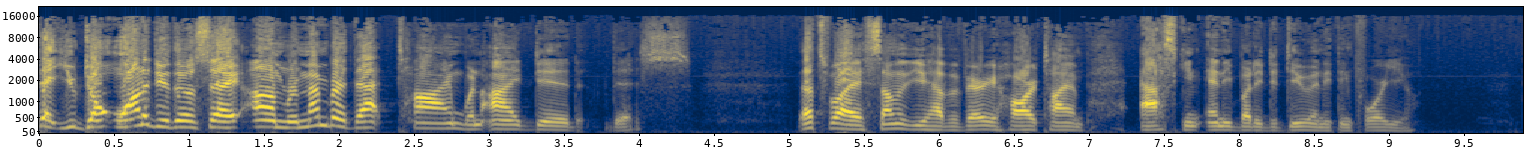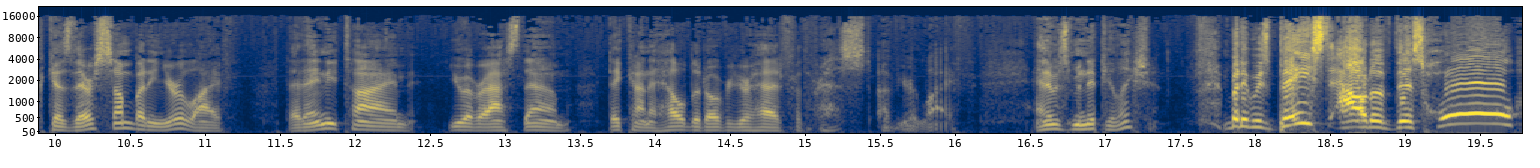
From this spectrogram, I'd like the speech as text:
that you don't want to do, they'll say, um, remember that time when I did this? That's why some of you have a very hard time asking anybody to do anything for you. Because there's somebody in your life that anytime you ever asked them, they kind of held it over your head for the rest of your life. And it was manipulation. But it was based out of this whole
